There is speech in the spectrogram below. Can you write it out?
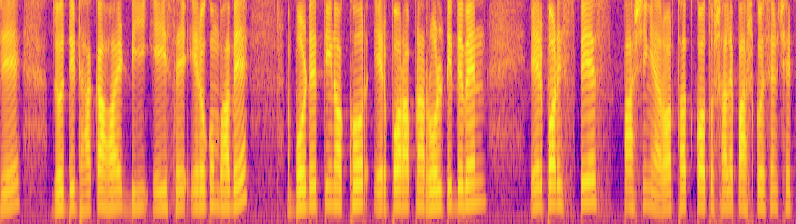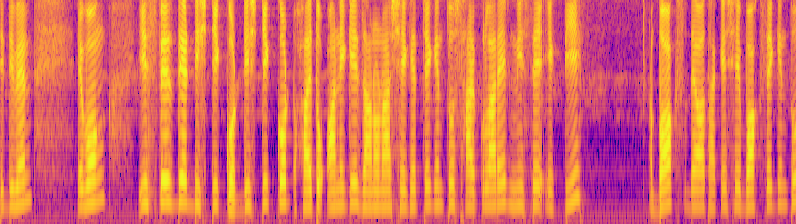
জে যদি ঢাকা হয় ডি এইচ এ এরকমভাবে বোর্ডের তিন অক্ষর, এরপর আপনার রোলটি দেবেন, এরপর স্পেস পাসিং ইয়ার অর্থাৎ কত সালে পাস করেছেন সেটি দিবেন, এবং স্পেস দিয়ে ডিস্ট্রিক্ট কোড। ডিস্ট্রিক্ট কোড হয়তো অনেকেই জানো না, সেক্ষেত্রে কিন্তু সার্কুলারের নিচে একটি বক্স দেওয়া থাকে। সেই বক্সে কিন্তু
